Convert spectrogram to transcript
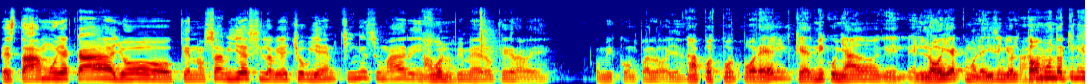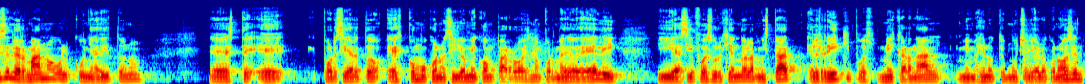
estaba muy acá, yo que no sabía si lo había hecho bien, chingue su madre, y fue Vámonos. el primero que grabé con mi compa Loya. Ah, pues por, por él, que es mi cuñado, el, el Loya, como le dicen. Yo, todo el mundo aquí le dice el hermano o el cuñadito, ¿no? Este, eh, por cierto, es como conocí yo a mi compa Roche, ¿no? Por medio de él y, y así fue surgiendo la amistad. El Ricky, pues mi carnal, me imagino que muchos ya lo conocen.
